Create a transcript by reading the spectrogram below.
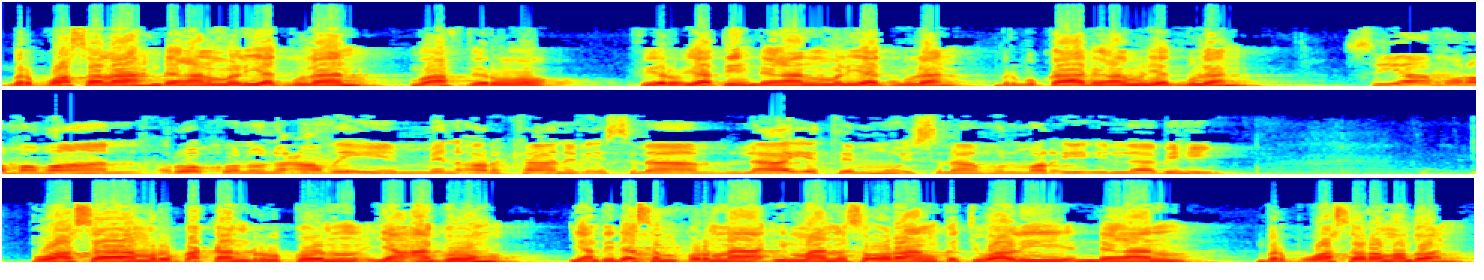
berpuasalah dengan melihat bulan wa aftiru fi ru'yatihi dengan melihat bulan berbuka dengan melihat bulan صيام رمضان ركن عظيم من أركان الإسلام لا يتم إسلام المرء إلا به Puasa merupakan rukun yang agung yang tidak sempurna iman seorang kecuali dengan berpuasa Ramadan.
